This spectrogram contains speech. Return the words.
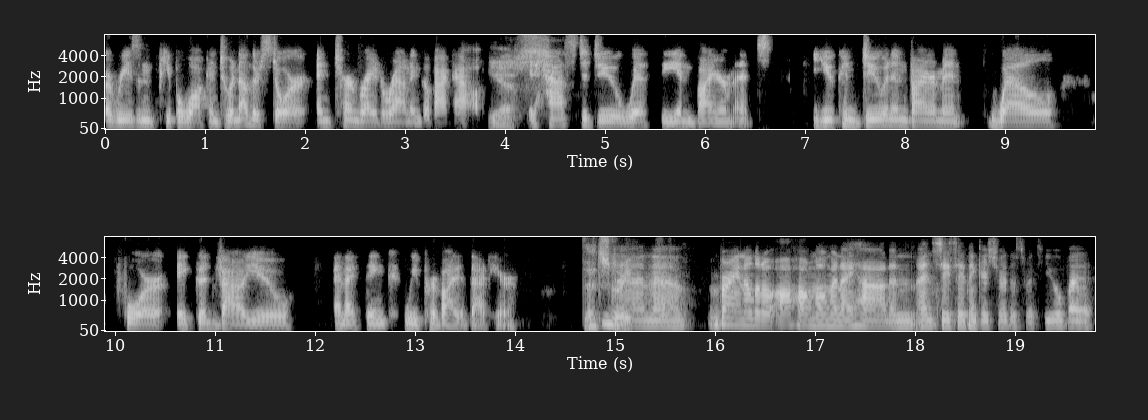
a reason people walk into another store and turn right around and go back out. yes. It has to do with the environment. You can do an environment well for a good value. And I think we provided that here. That's great. Yeah, and uh, Brian, a little aha moment I had, and and Stacey, I think I shared this with you, but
